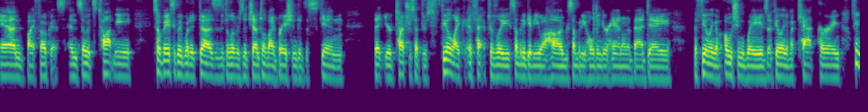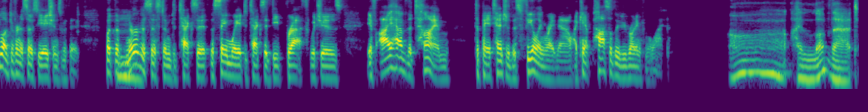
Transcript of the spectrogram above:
and my focus. And so it's taught me. So basically, what it does is it delivers a gentle vibration to the skin that your touch receptors feel like effectively somebody giving you a hug, somebody holding your hand on a bad day, the feeling of ocean waves, a feeling of a cat purring. People have different associations with it. But the mm. nervous system detects it the same way it detects a deep breath, which is if I have the time to pay attention to this feeling right now, I can't possibly be running from a lion. Oh, I love that.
